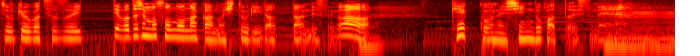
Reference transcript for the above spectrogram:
状況が続いて私もその中の一人だったんですが、はい結構ねしんどかったですね。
